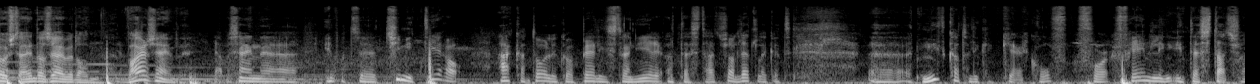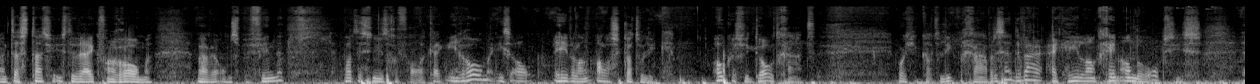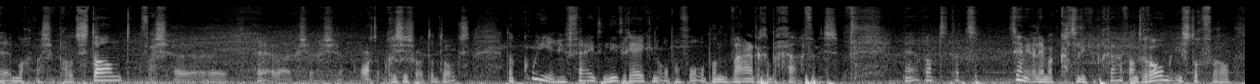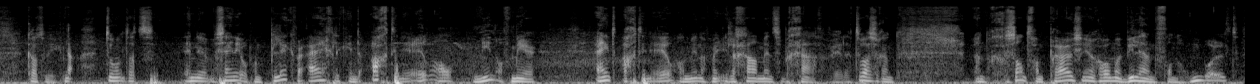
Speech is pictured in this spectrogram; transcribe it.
Zo Stijn, daar zijn we dan. Waar zijn we? Ja, we zijn uh, in het uh, Cimitero a Cattolico per gli stranieri al Testaccio. Letterlijk het, uh, het niet-katholieke kerkhof voor vreemdelingen in Testaccio. En Testaccio is de wijk van Rome waar we ons bevinden. Wat is nu het geval? Kijk, in Rome is al eeuwenlang alles katholiek. Ook als je doodgaat word je katholiek begraven. Er, zijn, er waren eigenlijk heel lang geen andere opties. Uh, mocht, was je protestant of was je, uh, was je, was Russisch-orthodox... dan kon je hier in feite niet rekenen op een, op een waardige begrafenis. want dat zijn hier alleen maar katholieke begraven. Want Rome is toch vooral katholiek. Nou, toen dat, en we zijn hier op een plek waar eigenlijk in de 18e eeuw al min of meer... eind 18e eeuw al min of meer illegaal mensen begraven werden. Toen was er een een gezant van Pruisen in Rome, Wilhelm van Humboldt.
